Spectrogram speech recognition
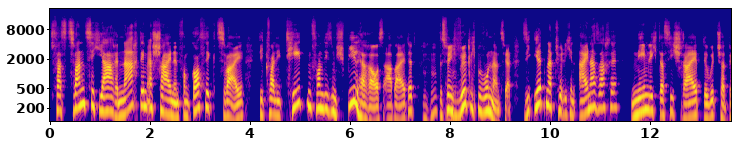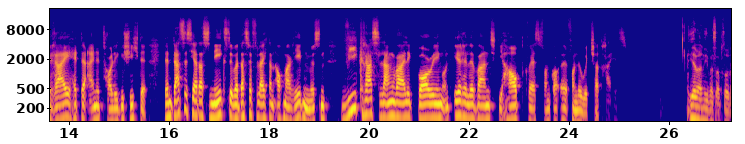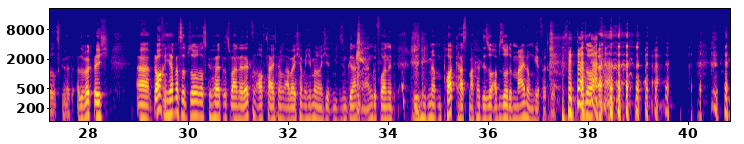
fast 20 Jahre nach dem Erscheinen von Gothic 2 die Qualitäten von diesem Spiel herausarbeitet, mhm. das finde ich mhm. wirklich bewundernswert. Sie irrt natürlich in einer Sache, nämlich dass sie schreibt, The Witcher 3 hätte eine tolle Geschichte. Denn das ist ja das nächste, über das wir vielleicht dann auch mal reden müssen, wie krass langweilig, boring und irrelevant die Hauptquest von, äh, von The Witcher 3 ist. Ich habe noch nie was Absurderes gehört. Also wirklich, äh, doch, ich habe was Absurderes gehört, das war in der letzten Aufzeichnung, aber ich habe mich immer noch nicht mit diesem Gedanken angefreundet, dass ich mich mit einem Podcast mache, der so absurde Meinungen hier vertritt. Also, äh,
